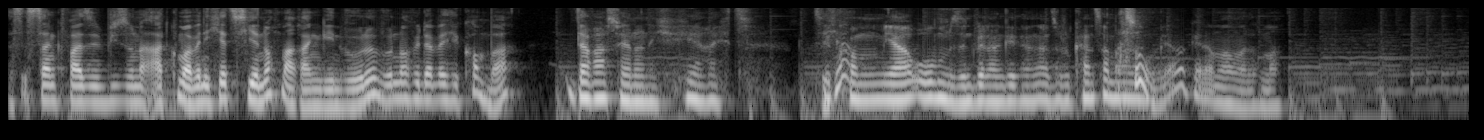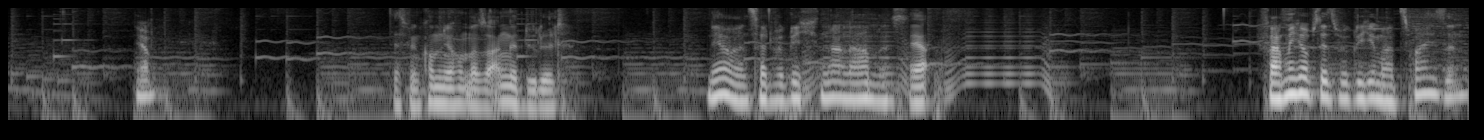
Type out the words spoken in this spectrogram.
Das ist dann quasi wie so eine Art. Guck mal, wenn ich jetzt hier nochmal rangehen würde, würden noch wieder welche kommen, wa? da warst du ja noch nicht. Hier rechts. Wir Sicher? kommen, ja, oben sind wir dann gegangen. Also du kannst da mal. Ach so, ja, okay, dann machen wir das mal. Ja. Deswegen kommen die auch immer so angedüdelt. Ja, wenn es halt wirklich ein Alarm ist. Ja. Ich frage mich, ob es jetzt wirklich immer zwei sind.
